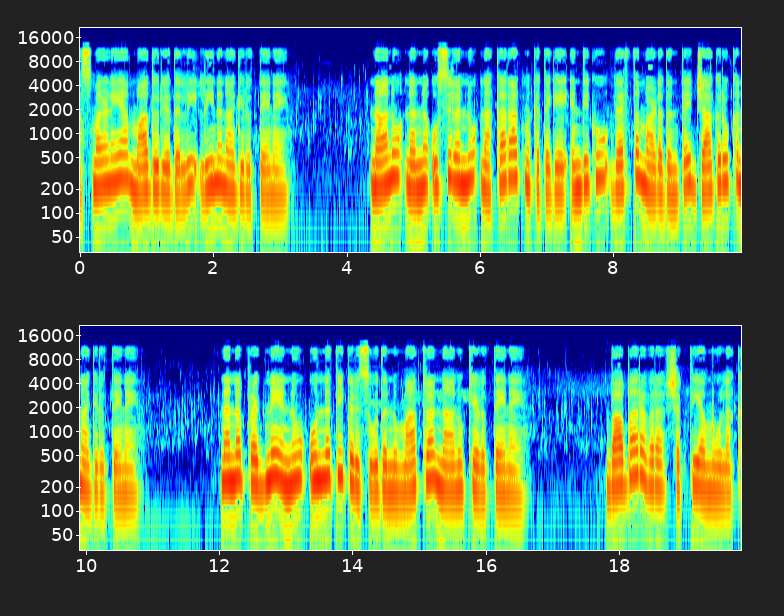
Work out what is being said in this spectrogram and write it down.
ಸ್ಮರಣೆಯ ಮಾಧುರ್ಯದಲ್ಲಿ ಲೀನನಾಗಿರುತ್ತೇನೆ. ನಾನು ನನ್ನ ಉಸಿರನ್ನು ನಕಾರಾತ್ಮಕತೆಗೆ ಎಂದಿಗೂ ವ್ಯರ್ಥ ಮಾಡದಂತೆ ಜಾಗರೂಕನಾಗಿರುತ್ತೇನೆ. ನನ್ನ ಪ್ರಜ್ಞೆಯನ್ನು ಉನ್ನತೀಕರಿಸುವುದನ್ನು ಮಾತ್ರ ನಾನು ಕೇಳುತ್ತೇನೆ. ಬಾಬಾರವರ ಶಕ್ತಿಯ ಮೂಲಕ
